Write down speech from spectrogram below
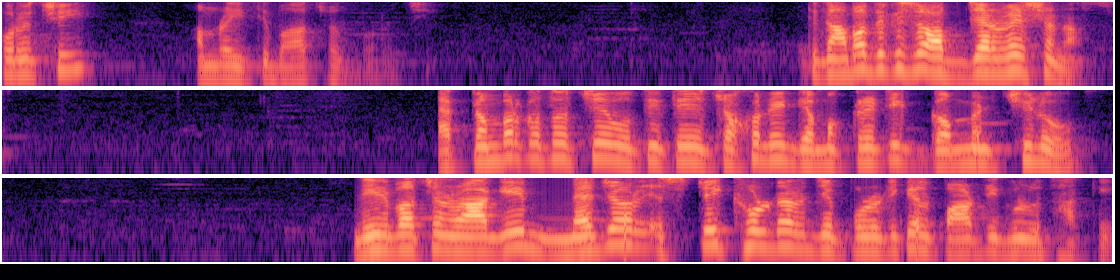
করেছি, আমরা ইতিবাচক বলেছি। কিন্তু আমাদের কিছু অবজারভেশন আছে। এক নম্বর কথা হচ্ছে অতীতে যখনই ডেমোক্রেটিক গভর্নমেন্ট ছিল, নির্বাচনের আগে মেজর স্টেক হোল্ডার যে পলিটিক্যাল পার্টিগুলো থাকে,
